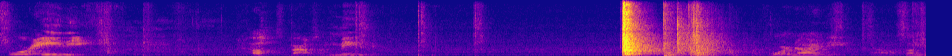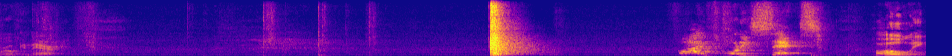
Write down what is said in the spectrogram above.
Four eighty. Amazing. Four ninety. Oh, something broken there. Five twenty-six. Holy,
